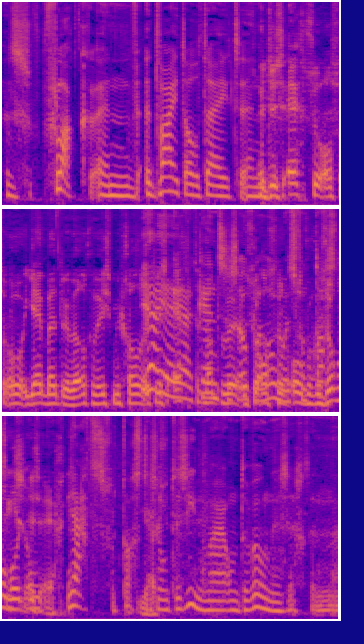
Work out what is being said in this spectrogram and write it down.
het is vlak en het waait altijd. En, Het is echt zoals... Oh, jij bent er wel geweest, Michal. ja, het is ja, ja, echt Kansas, wat we, zoals er is over gezongen fantastisch. wordt, is echt. Ja, het is fantastisch Juist. om te zien, maar om te wonen is echt een... eh,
